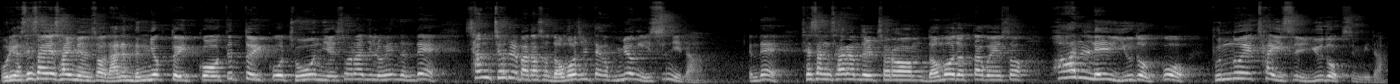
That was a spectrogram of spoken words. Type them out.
우리가 세상에 살면서 나는 능력도 있고 뜻도 있고 좋은 일, 선한 일로 했는데 상처를 받아서 넘어질 때가 분명히 있습니다. 근데 세상 사람들처럼 넘어졌다고 해서 화를 낼 이유도 없고 분노에 차 있을 이유도 없습니다.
